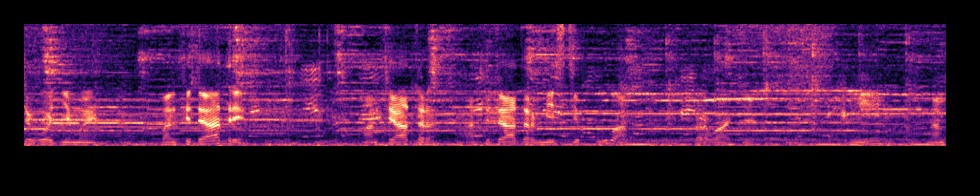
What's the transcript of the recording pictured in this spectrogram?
Сьогодні ми в амфітеатрі. Амфітеатр, амфітеатр в місті Пула, Хорватія. І нам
